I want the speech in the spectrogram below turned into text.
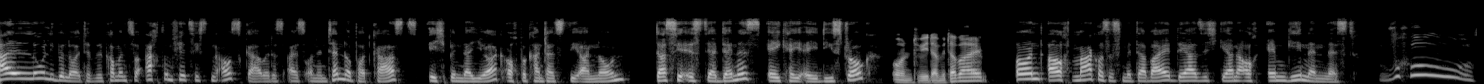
Hallo, liebe Leute, willkommen zur 48. Ausgabe des Ice on Nintendo Podcasts. Ich bin der Jörg, auch bekannt als The Unknown. Das hier ist der Dennis, aka D-Stroke. Und wieder mit dabei. Und auch Markus ist mit dabei, der sich gerne auch MG nennen lässt. Wuhu!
